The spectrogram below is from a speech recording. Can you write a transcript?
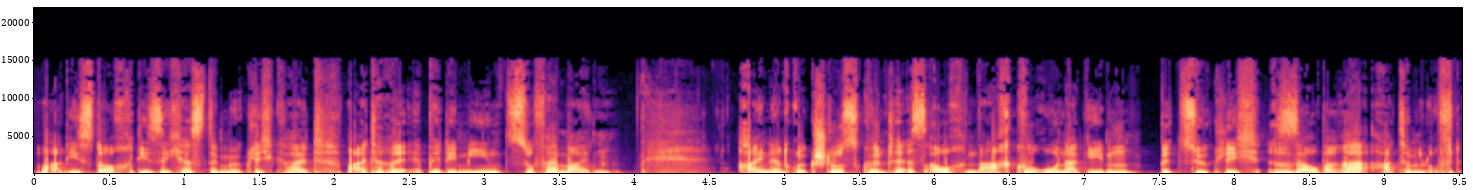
War dies doch die sicherste Möglichkeit, weitere Epidemien zu vermeiden. Einen Rückschluss könnte es auch nach Corona geben bezüglich sauberer Atemluft.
